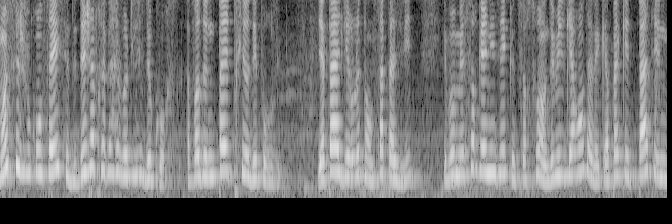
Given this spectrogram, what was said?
Moi, ce que je vous conseille, c'est de déjà préparer votre liste de courses, afin de ne pas être pris au dépourvu. N'y a pas à dire le temps, ça passe vite. Il vaut mieux s'organiser que de se retrouver en 2040 avec un paquet de pâtes et une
